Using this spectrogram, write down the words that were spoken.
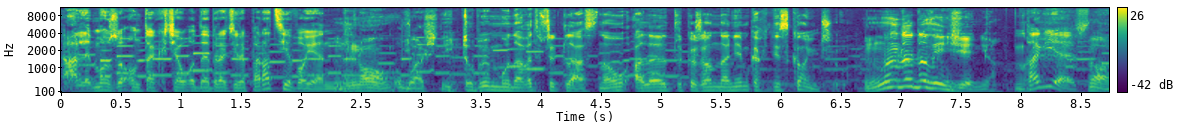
Ale może on tak chciał odebrać reparacje wojenne. No, właśnie. Tu bym mu nawet przyklasnął, ale tylko, że on na Niemkach nie skończył. No do, do więzienia. Tak jest. No.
